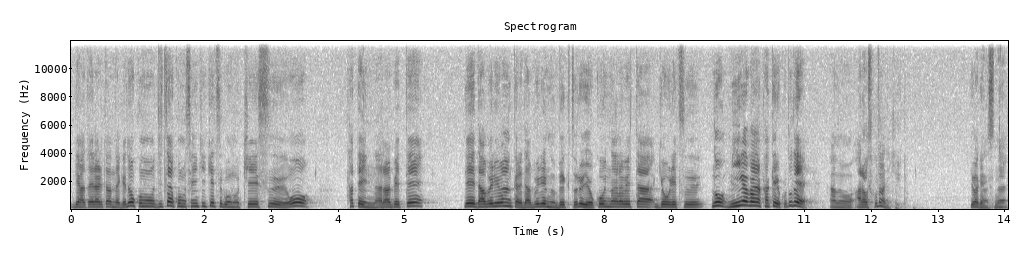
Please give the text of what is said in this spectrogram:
で与えられたんだけど、この実はこの線形結合の係数を縦に並べて、で W1 から Wm のベクトルを横に並べた行列の右側からかけることであの表すことができるというわけなんですね。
